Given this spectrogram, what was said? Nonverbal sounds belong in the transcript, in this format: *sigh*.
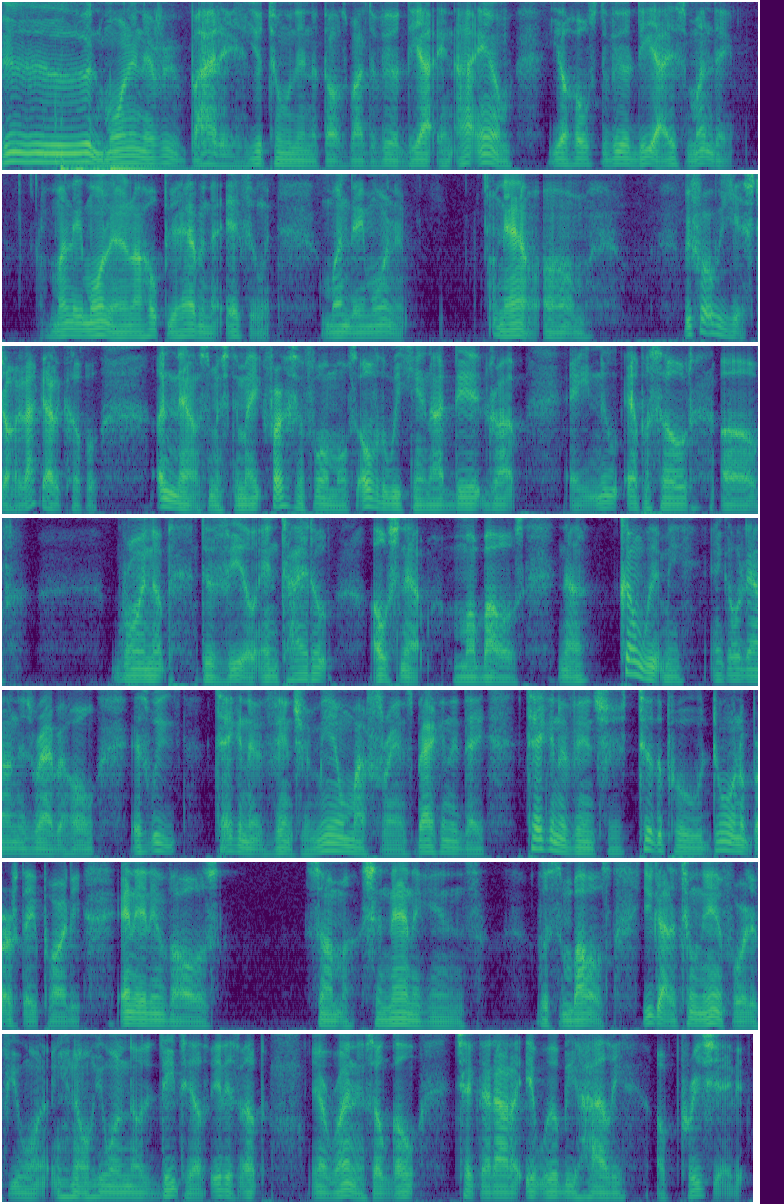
Good morning, everybody. You're tuned in to Thoughts by DeVille DI, and I am your host, DeVille DI. It's Monday, Monday morning, and I hope you're having an excellent Monday morning. Now, um, before we get started, I got a couple announcements to make. First and foremost, over the weekend, I did drop a new episode of Growing Up DeVille entitled Oh Snap, My Balls. Now, come with me and go down this rabbit hole as we take an adventure. Me and my friends back in the day take an adventure to the pool during a birthday party, and it involves some shenanigans with some balls. You got to tune in for it if you want. You know, you want to know the details. It is up and running, so go check that out. It will be highly appreciated.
